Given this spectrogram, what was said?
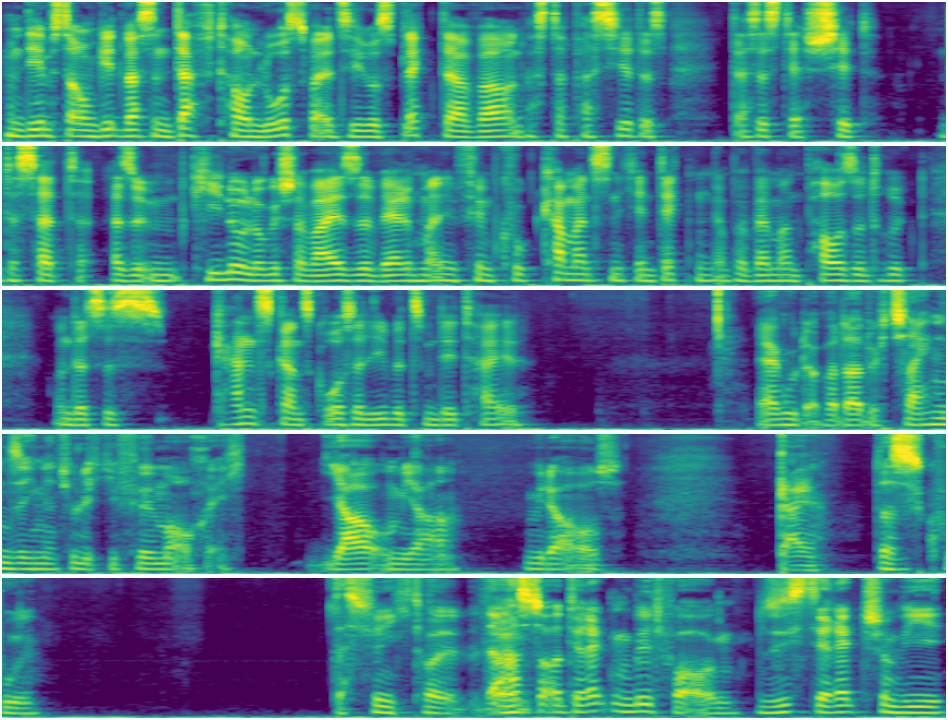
in dem es darum geht, was in Dufftown los war, als Sirius Black da war und was da passiert ist, das ist der Shit. Und das hat, also im Kino logischerweise, während man den Film guckt, kann man es nicht entdecken, aber wenn man Pause drückt, und das ist ganz, ganz große Liebe zum Detail. Ja gut, aber dadurch zeichnen sich natürlich die Filme auch echt Jahr um Jahr wieder aus. Geil, das ist cool. Das finde ich toll. Da Ja. hast du auch direkt ein Bild vor Augen. Du siehst direkt schon, wie,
